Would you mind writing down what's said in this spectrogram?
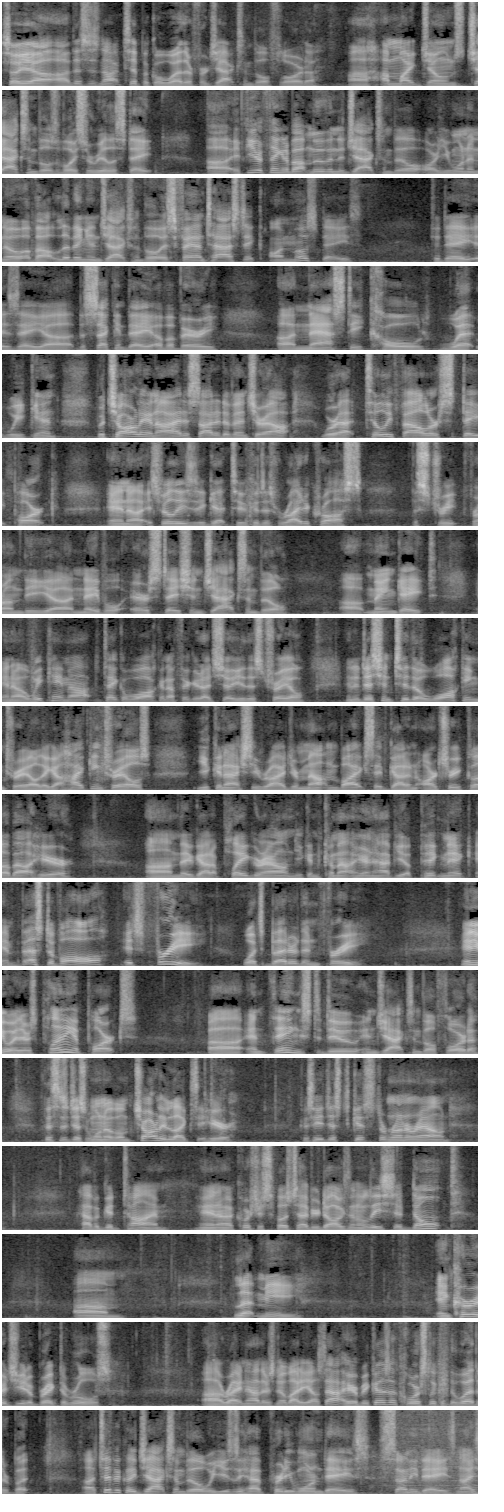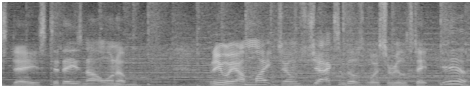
So yeah, uh, this is not typical weather for Jacksonville, Florida. Uh, I'm Mike Jones, Jacksonville's voice of real estate. Uh, if you're thinking about moving to Jacksonville or you want to know about living in Jacksonville, it's fantastic on most days. Today is a uh, the second day of a very uh, nasty, cold, wet weekend. But Charlie and I decided to venture out. We're at Tillie Fowler State Park, and uh, it's really easy to get to because it's right across the street from the uh, Naval Air Station Jacksonville uh, main gate. And uh, we came out to take a walk and I figured I'd show you this trail. In addition to the walking trail, they got hiking trails. You can actually ride your mountain bikes. They've got an archery club out here. Um, they've got a playground. You can come out here and have you a picnic. And best of all, it's free. What's better than free? Anyway, there's plenty of parks uh, and things to do in Jacksonville, Florida. This is just one of them. Charlie likes it here because he just gets to run around, have a good time. And uh, of course, you're supposed to have your dogs on a leash, so don't um, let me encourage you to break the rules. Uh, right now, there's nobody else out here because, of course, look at the weather. But uh, typically, Jacksonville, we usually have pretty warm days, sunny days, nice days. Today's not one of them. But anyway, I'm Mike Jones, Jacksonville's voice of real estate. If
